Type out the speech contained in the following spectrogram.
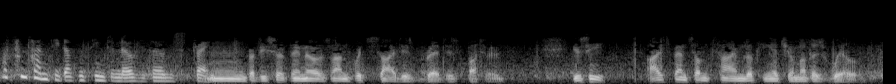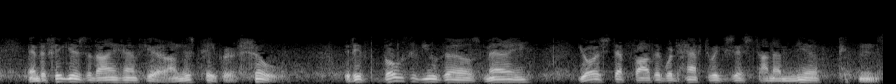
Well, sometimes he doesn't seem to know his own strength. Mm, but he certainly knows on which side his bread is buttered. You see, I spent some time looking at your mother's will, and the figures that I have here on this paper show that if both of you girls marry, your stepfather would have to exist on a mere pittance.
